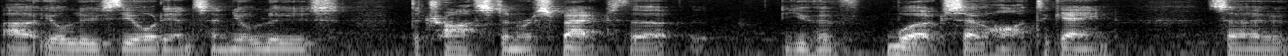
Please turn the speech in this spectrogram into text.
uh, you'll lose the audience and you'll lose the trust and respect that you have worked so hard to gain. So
